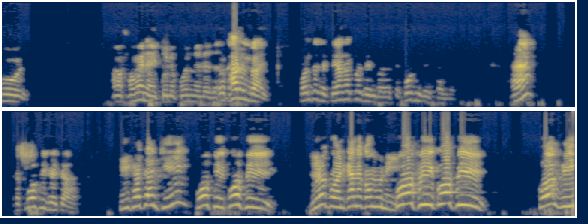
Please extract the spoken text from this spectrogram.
কই? আমার সময় নাই কইলে কোন নিলে তো খাটুন ভাই। পঞ্চাশ টাকা থাকলে দেন ভাই একটা কফি খাইতাম হ্যাঁ? একটা কফি খাইতাম কি খাইছেন কি? Coffee coffee. জোরে কোন কানে কমুনি কফি কফি। কফি?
